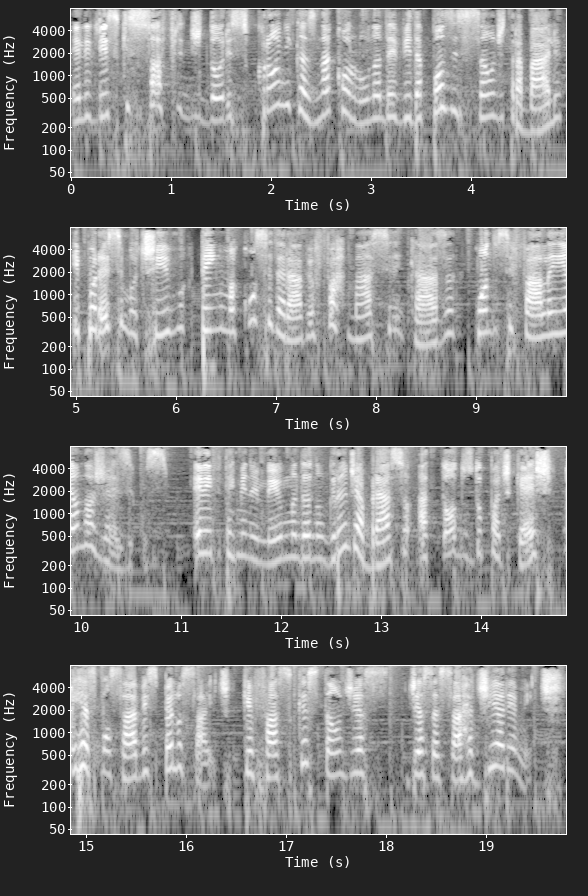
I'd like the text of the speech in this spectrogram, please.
Ele diz que sofre de dores crônicas na coluna devido à posição de trabalho e, por esse motivo, tem uma considerável farmácia em casa quando se fala em analgésicos. Ele termina o e-mail mandando um grande abraço a todos do podcast e responsáveis pelo site, que faço questão de, ac- de acessar diariamente.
